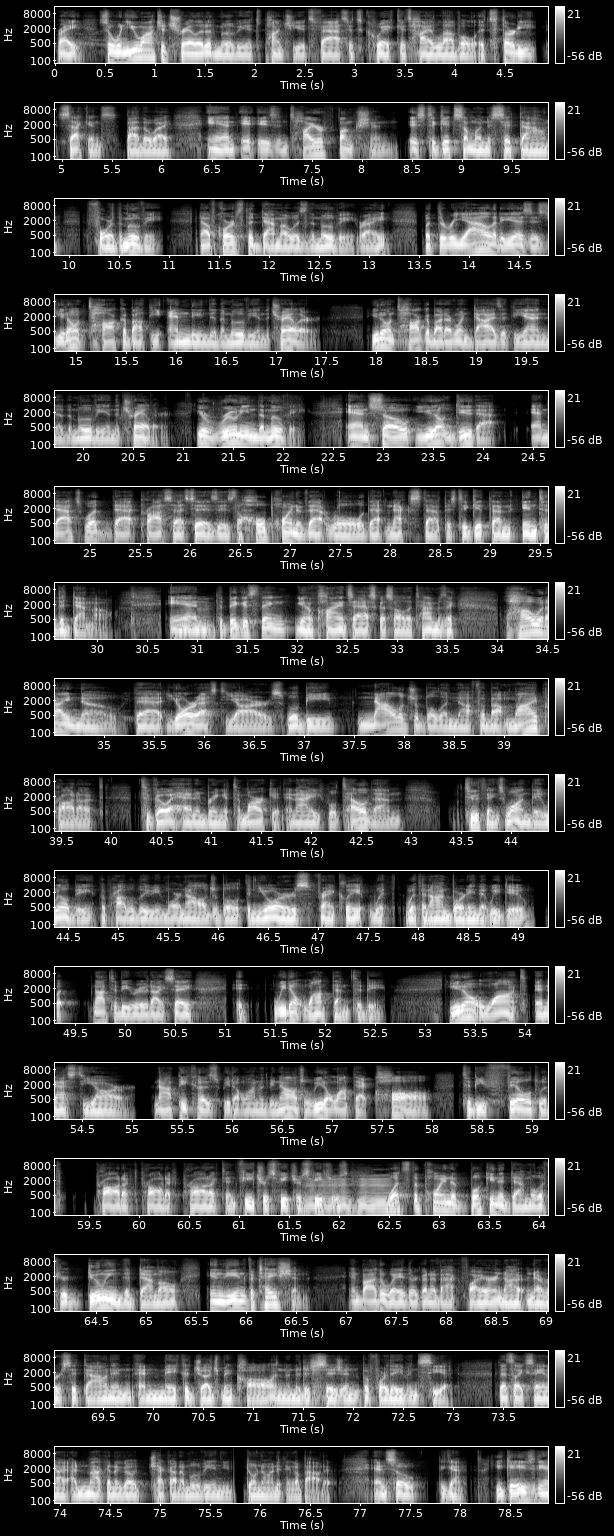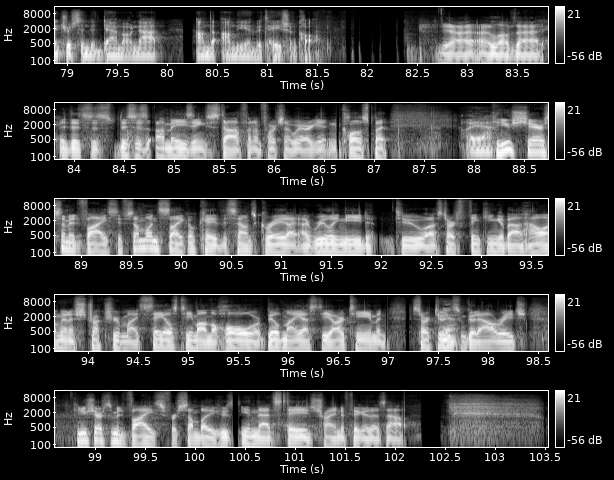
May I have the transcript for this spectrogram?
right? So when you watch a trailer to the movie, it's punchy, it's fast, it's quick, it's high level, it's 30 seconds, by the way. And it, its entire function is to get someone to sit down for the movie. Now, of course, the demo is the movie, right? But the reality is, is you don't talk about the ending to the movie in the trailer. You don't talk about everyone dies at the end of the movie in the trailer. You're ruining the movie. And so you don't do that. And that's what that process is, is the whole point of that role, that next step is to get them into the demo. And mm-hmm. the biggest thing, you know, clients ask us all the time is like, well, how would I know that your SDRs will be knowledgeable enough about my product to go ahead and bring it to market. And I will tell them two things. One, they will be. They'll probably be more knowledgeable than yours, frankly, with with an onboarding that we do. But not to be rude, I say it. We don't want them to be. You don't want an SDR, not because we don't want them to be knowledgeable. We don't want that call to be filled with product, product, product, and features, features, features. Mm-hmm. What's the point of booking a demo if you're doing the demo in the invitation? And by the way, they're going to backfire and not never sit down and, and make a judgment call and a decision before they even see it. That's like saying, I, am not going to go check out a movie and you don't know anything about it. And so again, you gauge the interest in the demo, not on the on the invitation call. Yeah, I, I love that. This is this is amazing stuff. And unfortunately we are getting close, but Oh, yeah. Can you share some advice if someone's like, okay, this sounds great. I, I really need to uh, start thinking about how I'm going to structure my sales team on the whole or build my SDR team and start doing yeah. some good outreach. Can you share some advice for somebody who's in that stage trying to figure this out?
